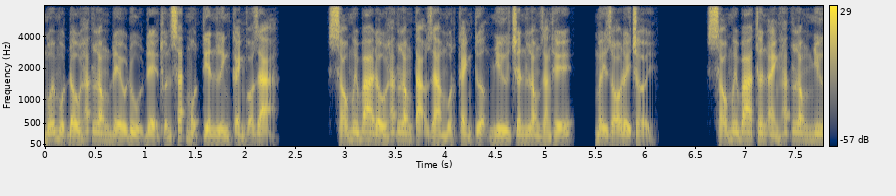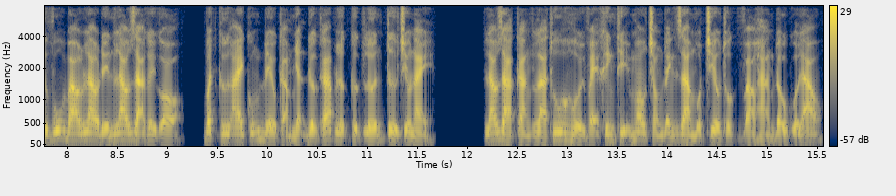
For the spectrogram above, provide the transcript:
mỗi một đầu hắc long đều đủ để thuấn sát một tiên linh cảnh võ giả. Sáu mươi ba đầu hắc long tạo ra một cảnh tượng như chân long giáng thế, mây gió đầy trời. Sáu mươi ba thân ảnh hắc long như vũ bao lao đến lao giả gầy gò, bất cứ ai cũng đều cảm nhận được áp lực cực lớn từ chiêu này. Lao giả càng là thu hồi vẻ khinh thị mau chóng đánh ra một chiêu thuộc vào hàng đầu của lão.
